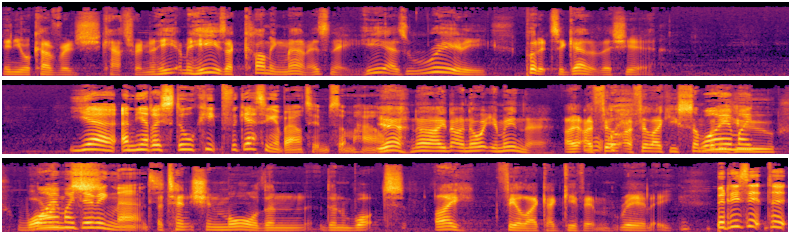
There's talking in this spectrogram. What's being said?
in your coverage, Catherine, and he. I mean, he is a coming man, isn't he? He has really put it together this year. Yeah, and yet I still keep forgetting about him somehow. Yeah, no, I, I know what you mean there. I, I feel I feel like he's somebody who I, why am I doing that? Attention more than than what I feel like I give him, really. But is it that?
